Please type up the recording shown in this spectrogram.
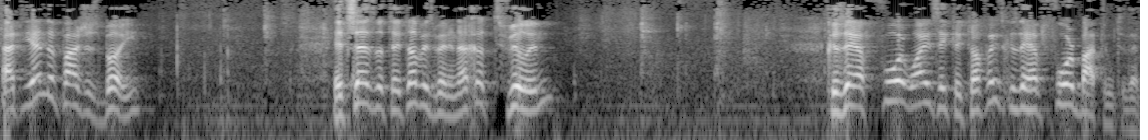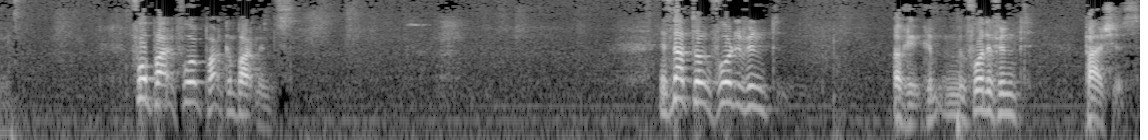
At the end of Pashas Boy, it says that Teitav is Beninecha, Tfilin, because they have four, why is it Teitafes? Because they have four bottom to them. Four, part, four part compartments. It's not four different, okay, four different parshas.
